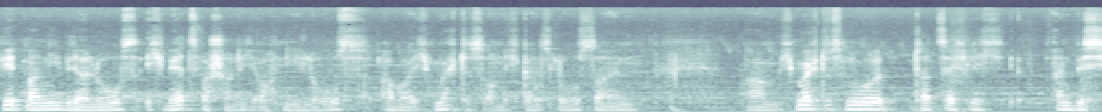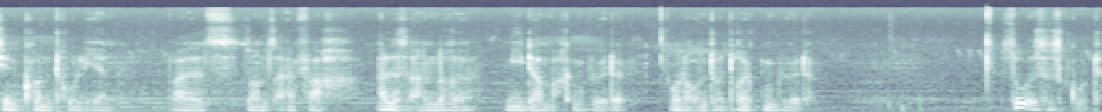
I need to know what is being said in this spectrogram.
wird man nie wieder los. Ich werde es wahrscheinlich auch nie los, aber ich möchte es auch nicht ganz los sein. Ähm, ich möchte es nur tatsächlich ein bisschen kontrollieren, weil es sonst einfach alles andere niedermachen würde oder unterdrücken würde. So ist es gut.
